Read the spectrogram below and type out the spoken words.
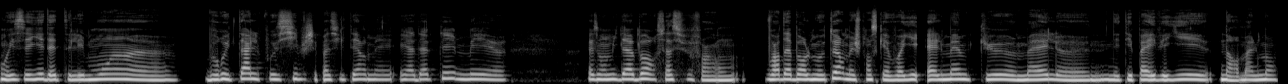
ont essayé d'être les moins brutales possibles. Je sais pas si le terme est, est adapté, mais elles ont mis d'abord ça, enfin, voir d'abord le moteur, mais je pense qu'elles voyaient elles-mêmes que Maëlle euh, n'était pas éveillée normalement.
